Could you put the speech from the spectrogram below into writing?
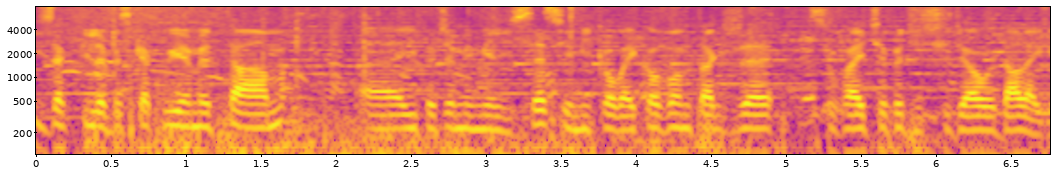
i za chwilę wyskakujemy tam e, i będziemy mieli sesję mikołajkową, także słuchajcie, będzie się działo dalej.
